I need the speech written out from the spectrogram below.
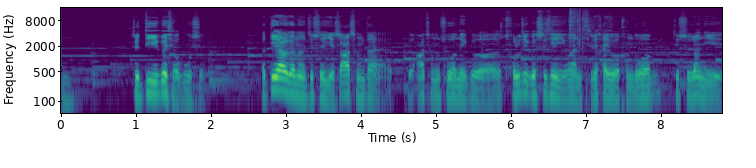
嗯，这第一个小故事。那第二个呢，就是也是阿成带来的。就阿成说，那个除了这个事情以外，其实还有很多就是让你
